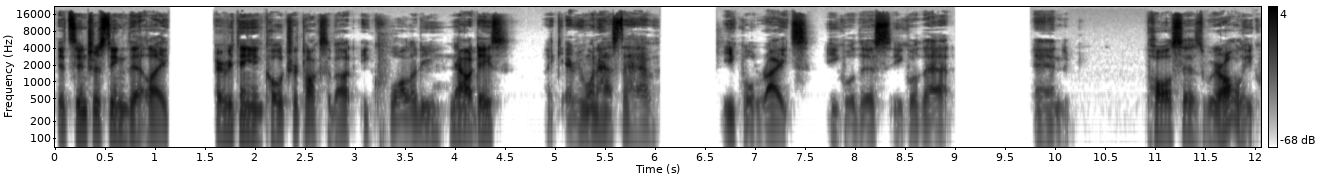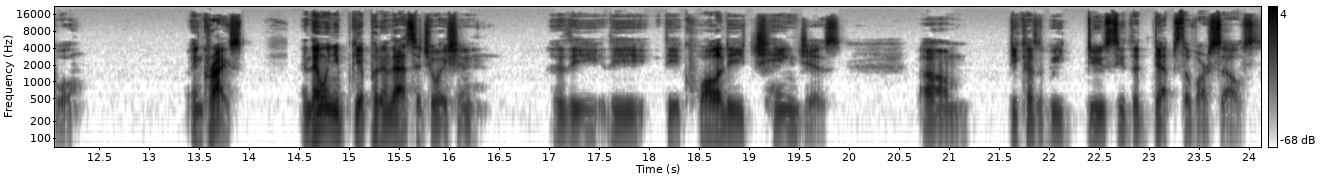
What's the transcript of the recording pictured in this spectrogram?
It's interesting that like everything in culture talks about equality nowadays. Like everyone has to have equal rights, equal this, equal that. And Paul says we're all equal in Christ. And then when you get put in that situation, the the the equality changes um, because we do see the depths of ourselves.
